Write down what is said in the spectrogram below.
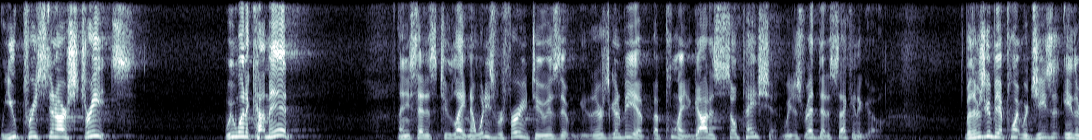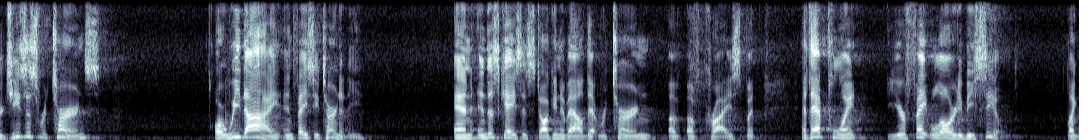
you preached in our streets. We want to come in. And he said it's too late. Now, what he's referring to is that there's going to be a, a point. God is so patient. We just read that a second ago. But there's going to be a point where Jesus, either Jesus returns or we die and face eternity. And in this case, it's talking about that return of, of Christ. But at that point, your fate will already be sealed. Like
